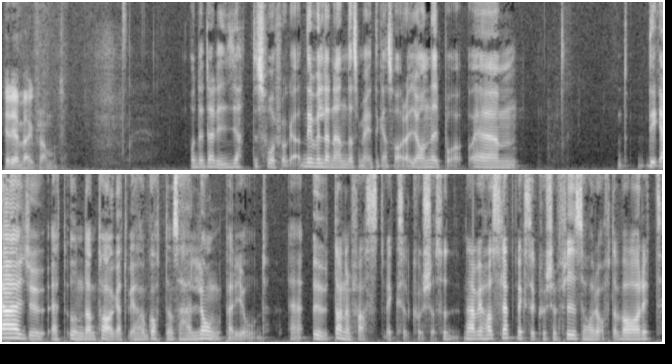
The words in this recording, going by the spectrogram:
Är det en väg framåt? Och det där är en jättesvår fråga. Det är väl den enda som jag inte kan svara ja och nej på. Ehm, det är ju ett undantag att vi har gått en så här lång period Eh, utan en fast växelkurs. Så när vi har släppt växelkursen fri så har det ofta varit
